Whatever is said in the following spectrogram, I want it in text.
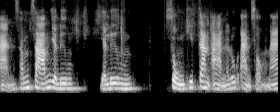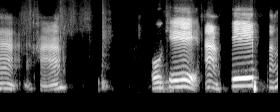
อ่านซ้ำๆอย่าลืมอย่าลืมส่งคลิปการอ่านนะลูกอ่านสองหน้านะคะ โอเค อะปิดหนัง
